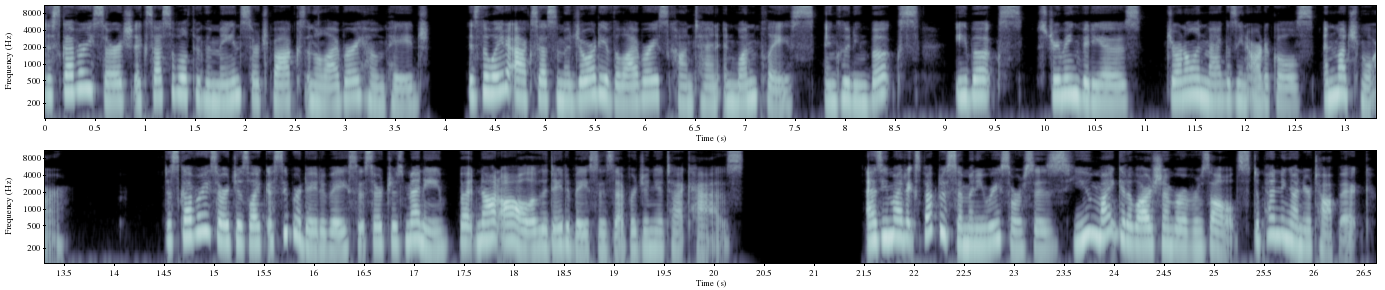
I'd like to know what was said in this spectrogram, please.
Discovery Search, accessible through the main search box on the library homepage, is the way to access a majority of the library's content in one place, including books, ebooks, streaming videos, journal and magazine articles, and much more. Discovery Search is like a super database that searches many, but not all, of the databases that Virginia Tech has. As you might expect with so many resources, you might get a large number of results, depending on your topic.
